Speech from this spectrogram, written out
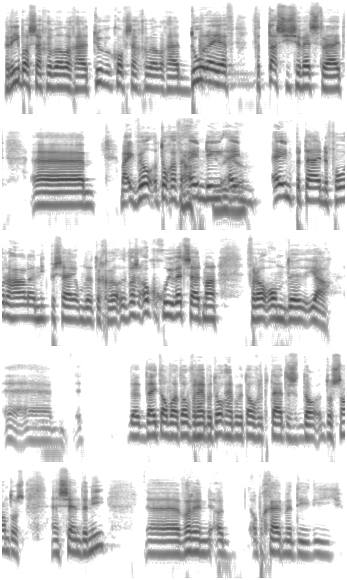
Ribas zag geweldig uit. Tugakov zag geweldig uit. Dureyev, fantastische wedstrijd. Ehm, maar ik wil toch even Ja, één ding, één, één partij naar voren halen. En niet per se omdat het geweldig... Het was ook een goede wedstrijd, maar vooral om de... Ja, het- we weten al wat over hebben, toch? Heb ik het over de partij tussen Do- Dos Santos en Saint-Denis. eh, waarin op een gegeven moment die... die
